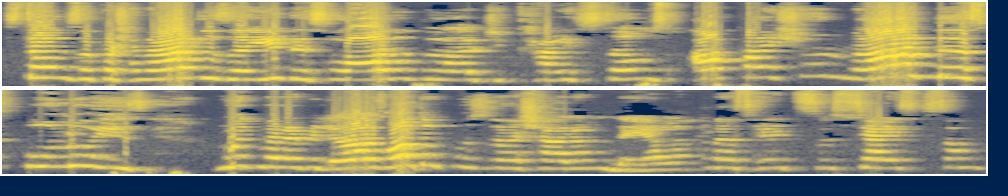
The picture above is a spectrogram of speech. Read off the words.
Estamos apaixonados aí desse lado, do lado de cá. Estamos apaixonadas por Luiz. Muito maravilhosa. Conta o que vocês acharam dela nas redes sociais, que são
